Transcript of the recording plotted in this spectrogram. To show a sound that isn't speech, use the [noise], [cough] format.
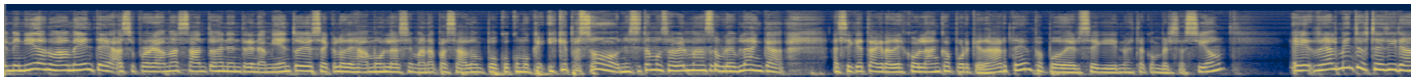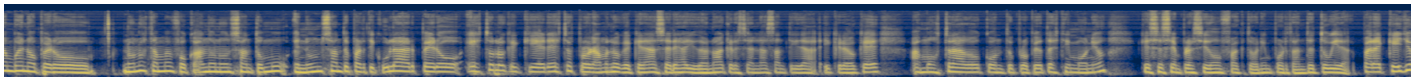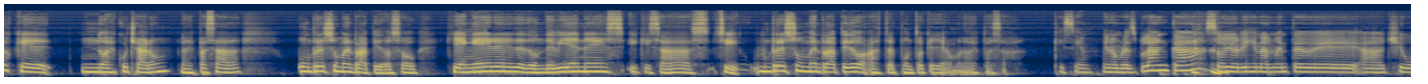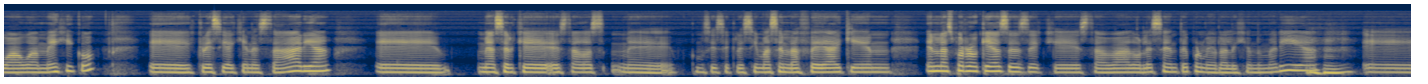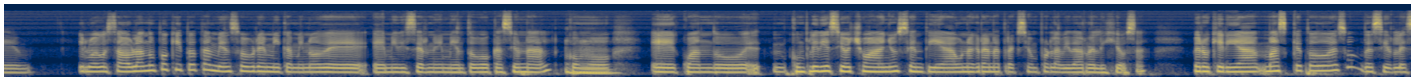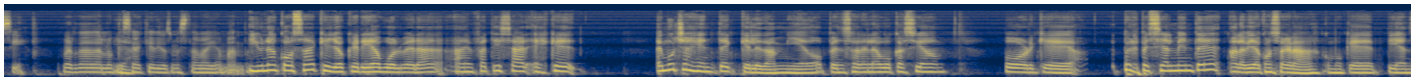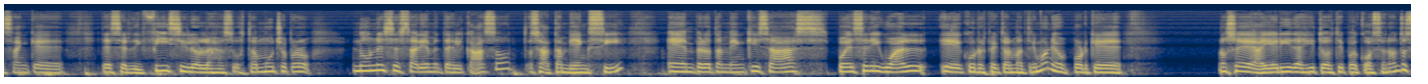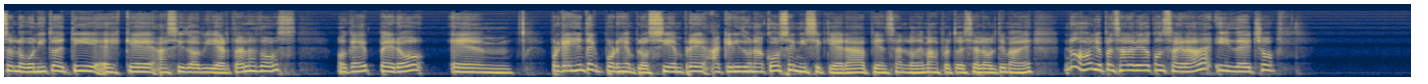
Bienvenidos nuevamente a su programa Santos en Entrenamiento. Yo sé que lo dejamos la semana pasada un poco como que, ¿y qué pasó? Necesitamos saber más sobre [laughs] Blanca. Así que te agradezco, Blanca, por quedarte para poder seguir nuestra conversación. Eh, realmente ustedes dirán, bueno, pero no nos estamos enfocando en un santo en un santo particular, pero esto lo que quiere, estos programas lo que quieren hacer es ayudarnos a crecer en la santidad. Y creo que has mostrado con tu propio testimonio que ese siempre ha sido un factor importante en tu vida. Para aquellos que no escucharon la vez pasada, un resumen rápido. So, quién eres, de dónde vienes y quizás, sí, un resumen rápido hasta el punto que llegamos la vez pasada. Que sí, mi nombre es Blanca, [laughs] soy originalmente de ah, Chihuahua, México. Eh, crecí aquí en esta área. Eh, me acerqué, he estado, me, ¿cómo se dice? Crecí más en la fe aquí en, en las parroquias desde que estaba adolescente por medio de la Legión de María. Y luego estaba hablando un poquito también sobre mi camino de eh, mi discernimiento vocacional, como eh, cuando eh, cumplí 18 años sentía una gran atracción por la vida religiosa, pero quería más que todo eso decirle sí. ¿Verdad? A lo que sea que Dios me estaba llamando. Y una cosa que yo quería volver a, a enfatizar es que hay mucha gente que le da miedo pensar en la vocación porque pero especialmente a la vida consagrada, como que piensan que debe ser difícil o les asusta mucho, pero no necesariamente es el caso, o sea, también sí, em, pero también quizás puede ser igual eh, con respecto al matrimonio, porque, no sé, hay heridas y todo tipo de cosas, ¿no? Entonces lo bonito de ti es que has sido abierta a las dos, ¿ok? Pero... Em, porque hay gente que, por ejemplo, siempre ha querido una cosa y ni siquiera piensa en lo demás, pero tú decías la última vez, no, yo pensaba en la vida consagrada y de hecho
